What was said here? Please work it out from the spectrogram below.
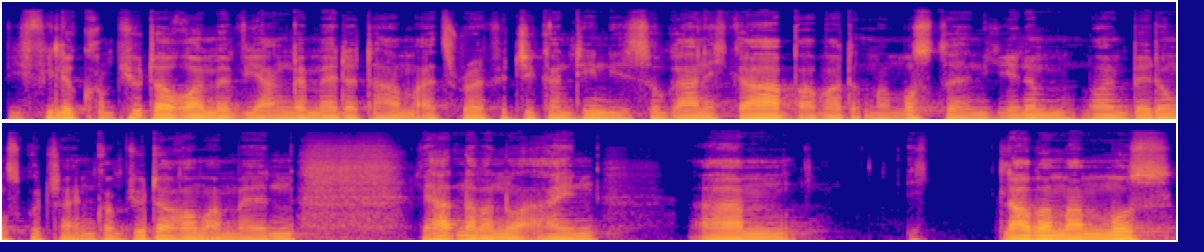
wie viele Computerräume wir angemeldet haben als Refugee Canteen, die es so gar nicht gab, aber man musste in jedem neuen Bildungsgutschein einen Computerraum anmelden. Wir hatten aber nur einen. Ähm, ich glaube, man muss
